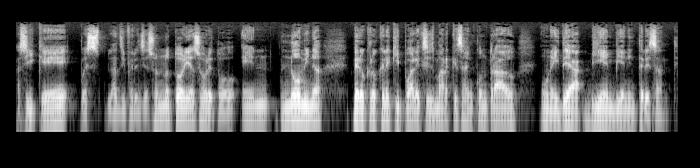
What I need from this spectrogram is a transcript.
Así que, pues, las diferencias son notorias, sobre todo en nómina, pero creo que el equipo de Alexis Márquez ha encontrado una idea bien, bien interesante.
